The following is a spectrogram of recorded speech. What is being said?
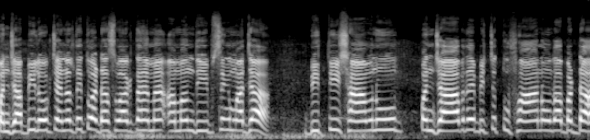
ਪੰਜਾਬੀ ਲੋਕ ਚੈਨਲ ਤੇ ਤੁਹਾਡਾ ਸਵਾਗਤ ਹੈ ਮੈਂ ਅਮਨਦੀਪ ਸਿੰਘ ਮਾਝਾ। ਬੀਤੀ ਸ਼ਾਮ ਨੂੰ ਪੰਜਾਬ ਦੇ ਵਿੱਚ ਤੂਫਾਨ ਆਉਂਦਾ ਵੱਡਾ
